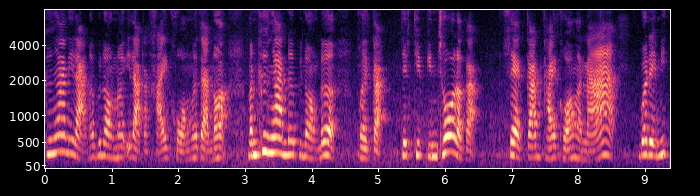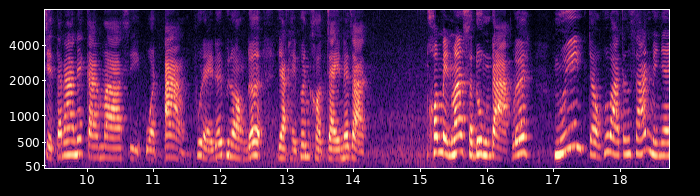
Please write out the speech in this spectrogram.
คืองานอีหลาเนาะพี่น้องเนาะอีหลาก็ขายของเนาะจ้ะเนาะมันคืองานเด้อพี่น้องเด้อข่อยกะเฮ็ดคลิปกินโชว์แล้วก็แทรกการขายของอะนะบ่ได้มีเจตนาในการมาสิอวดอ้าง ผู้ใดเด้อพี่น้องเด้ออยากให้เพิ่นเข้าใจนะจ๊ะคอมเมนต์มาสะดุ้งดากเลยหุยเจ้าคือว่าจังซานแม่ใหญ่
